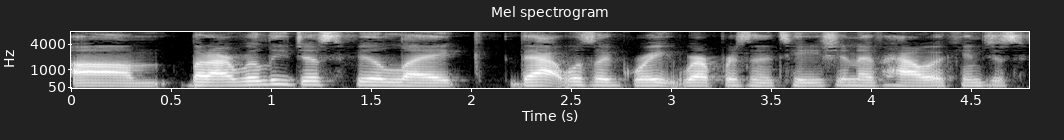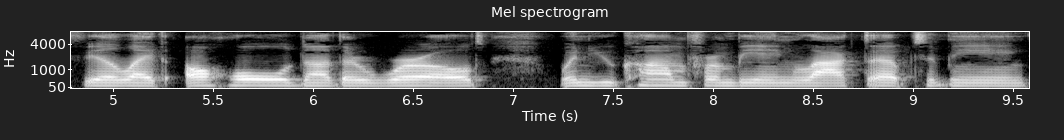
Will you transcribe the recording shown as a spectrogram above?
Um, but I really just feel like that was a great representation of how it can just feel like a whole nother world when you come from being locked up to being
